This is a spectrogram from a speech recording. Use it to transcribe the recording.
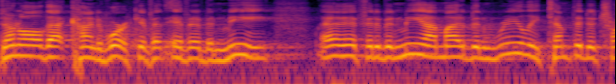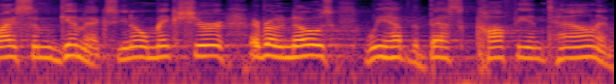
done all that kind of work. If it, if it had been me, and if it had been me, I might have been really tempted to try some gimmicks. You know, make sure everyone knows we have the best coffee in town and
